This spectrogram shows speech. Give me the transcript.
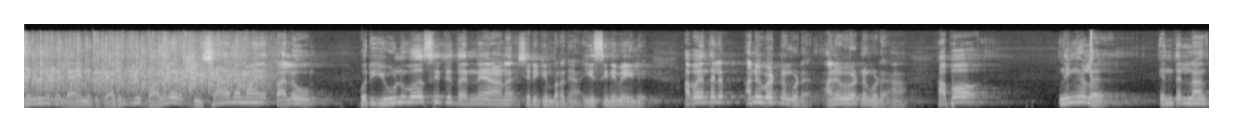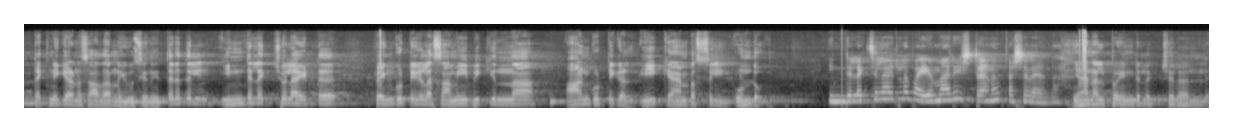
എങ്ങനെ ലൈൻ അടിക്കുക? അതിന് വളരെ വിശാലമായ തലവും ഒരു യൂണിവേഴ്സിറ്റി തന്നെയാണ് ശരിക്കും പറഞ്ഞാൽ ഈ സിനിമയിൽ അപ്പോൾ എന്തായാലും അനുപേട്ടനും കൂടെ അനുപേട്ടനും കൂടെ ആ. അപ്പോൾ നിങ്ങൾ എന്തെല്ലാം ടെക്നിക്കാണ് സാധാരണ യൂസ് ചെയ്യുന്നത്? ഇത്തരത്തിൽ ഇന്റലക്ച്വലായിട്ട് പെൺകുട്ടികളെ സമീപിക്കുന്ന ആൺകുട്ടികൾ ഈ ക്യാമ്പസിൽ ഉണ്ടോ? ഇന്റലക്ച്വൽ ആയിട്ടുള്ള പയ്യന്മാരെ ഇഷ്ടമാണ് പക്ഷെ വേണ്ട. ഞാൻ അല്പം ഇന്റലക്ച്വൽ അല്ല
